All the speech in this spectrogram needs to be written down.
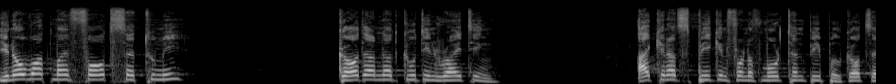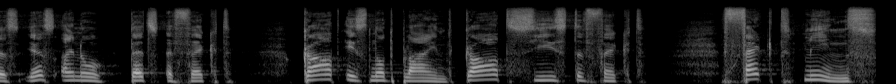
You know what my thought said to me? God, I'm not good in writing. I cannot speak in front of more 10 people. God says, Yes, I know. That's a fact. God is not blind, God sees the fact. Fact means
